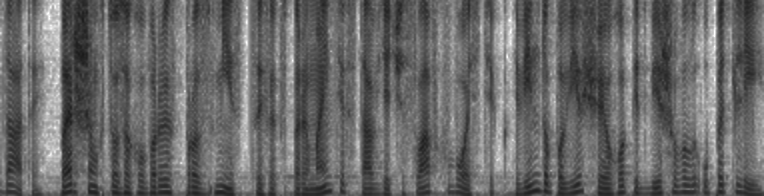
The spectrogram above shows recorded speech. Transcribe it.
розповідати. Першим, хто заговорив про зміст цих експериментів, став В'ячеслав Хвостік. Він доповів, що його підвішували у петлі,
